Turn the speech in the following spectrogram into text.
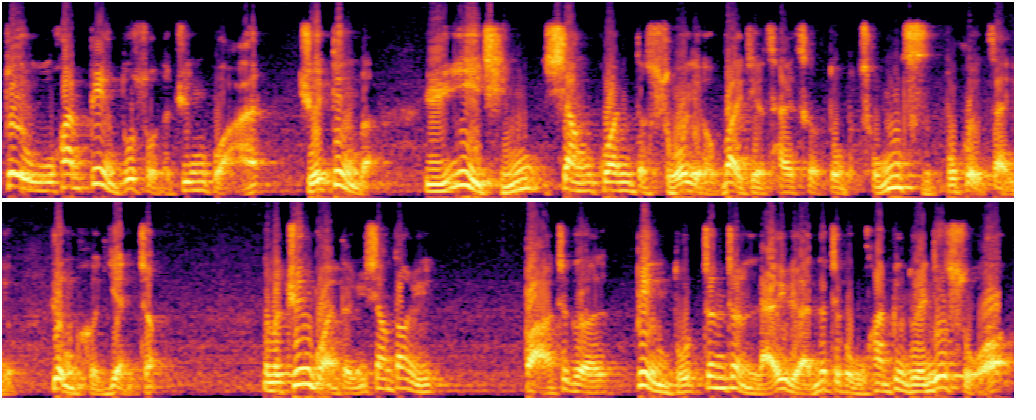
对武汉病毒所的军管决定了。与疫情相关的所有外界猜测都从此不会再有任何验证。那么军管等于相当于把这个病毒真正来源的这个武汉病毒研究所，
